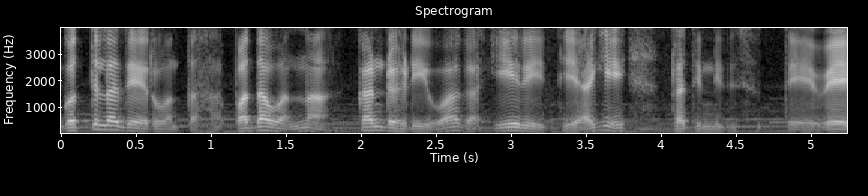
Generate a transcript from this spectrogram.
ಗೊತ್ತಿಲ್ಲದೆ ಇರುವಂತಹ ಪದವನ್ನು ಕಂಡುಹಿಡಿಯುವಾಗ ಈ ರೀತಿಯಾಗಿ ಪ್ರತಿನಿಧಿಸುತ್ತೇವೆ.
